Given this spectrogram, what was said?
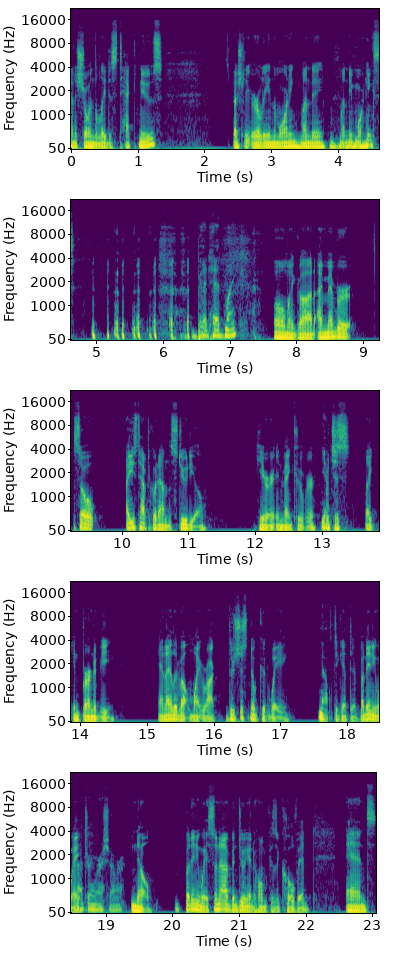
kind of showing the latest tech news, especially early in the morning, Monday Monday mornings. Bedhead Mike. Oh my God! I remember. So I used to have to go down to the studio here in Vancouver, yeah. which is like in Burnaby, and I live out in White Rock. There's just no good way no. to get there. But anyway, not during rush hour. No, but anyway, so now I've been doing it at home because of COVID, and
